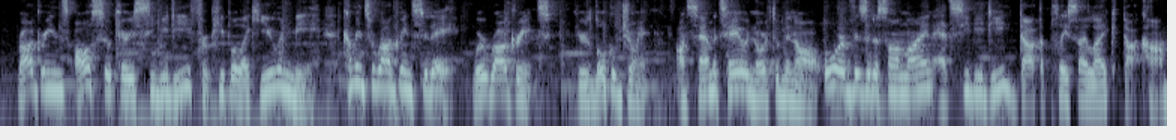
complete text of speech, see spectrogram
Raw Greens also carries CBD for people like you and me. Come into Raw Greens today. We're Raw Greens, your local joint on San Mateo, north of Menaul, or visit us online at cbd.theplaceilike.com.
